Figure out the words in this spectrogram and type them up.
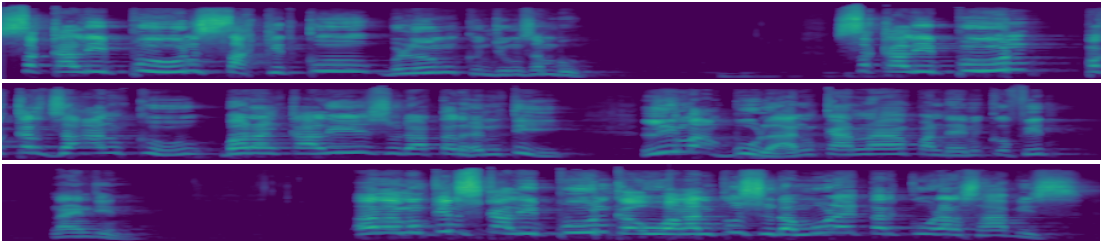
sekalipun sakitku belum kunjung sembuh. Sekalipun pekerjaanku barangkali sudah terhenti lima bulan karena pandemi COVID-19. Atau mungkin sekalipun keuanganku sudah mulai terkuras habis.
